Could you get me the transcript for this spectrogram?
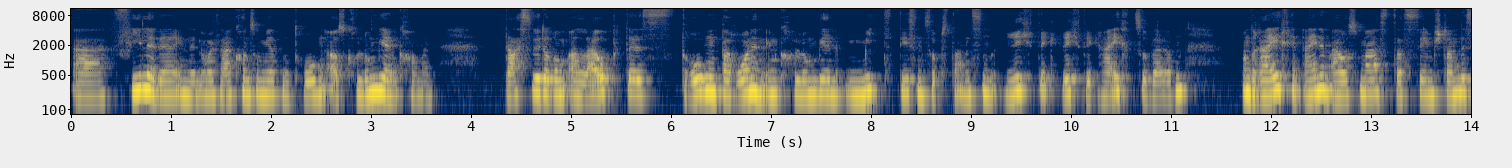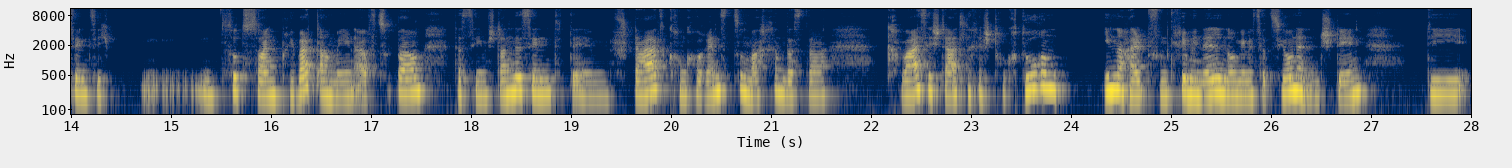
äh, viele der in den USA konsumierten Drogen aus Kolumbien kommen. Das wiederum erlaubt es Drogenbaronen in Kolumbien mit diesen Substanzen richtig, richtig reich zu werden und reich in einem Ausmaß, dass sie imstande sind, sich mm, sozusagen Privatarmeen aufzubauen, dass sie imstande sind, dem Staat Konkurrenz zu machen, dass da quasi staatliche Strukturen innerhalb von kriminellen Organisationen entstehen, die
